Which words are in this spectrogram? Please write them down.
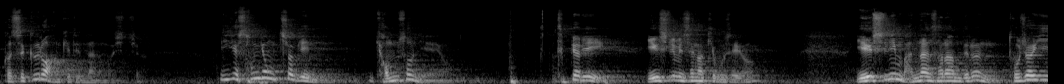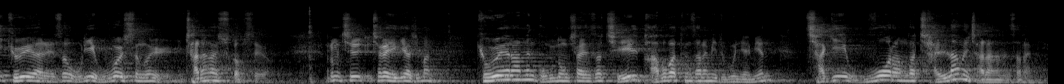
그것을 끌어안게 된다는 것이죠. 이게 성경적인 겸손이에요. 특별히 예수님을 생각해 보세요. 예수님 만난 사람들은 도저히 교회 안에서 우리의 우월성을 자랑할 수가 없어요. 그럼 제가 얘기하지만 교회라는 공동체 에서 제일 바보 같은 사람이 누구냐면 자기의 우월함과 잘남을 자랑하는 사람이에요.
